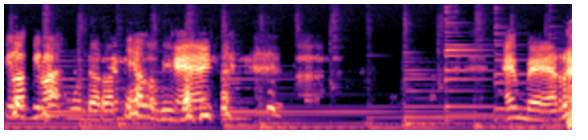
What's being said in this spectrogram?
pila-pila. mudaratnya lebih baik. Ember.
